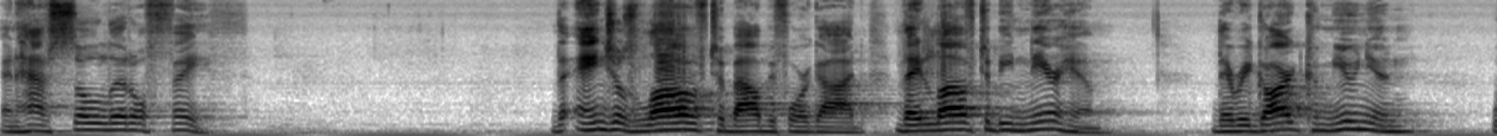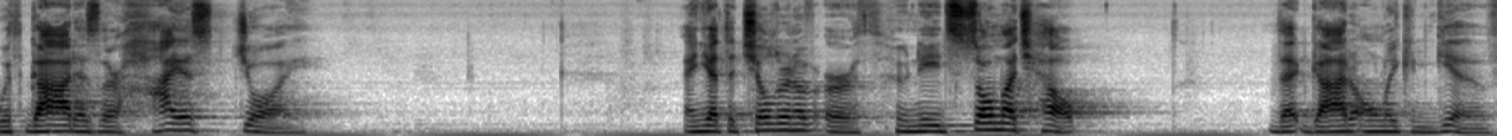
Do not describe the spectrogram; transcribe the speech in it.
and have so little faith. The angels love to bow before God, they love to be near Him. They regard communion with God as their highest joy. And yet, the children of earth who need so much help that God only can give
